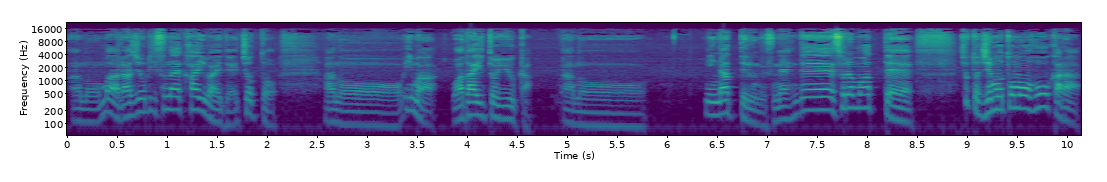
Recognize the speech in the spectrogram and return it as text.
あの、まあ、ラジオリスナー界隈で、ちょっと、あの今、話題というか、あのになってるんですね。で、それもあって、ちょっと地元の方から、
